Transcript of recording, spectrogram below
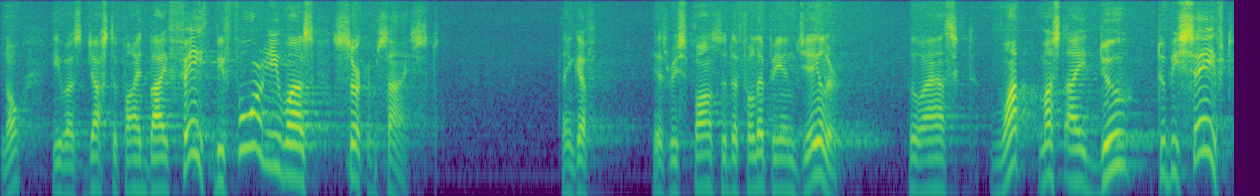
No, he was justified by faith before he was circumcised. Think of his response to the Philippian jailer who asked, What must I do to be saved?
